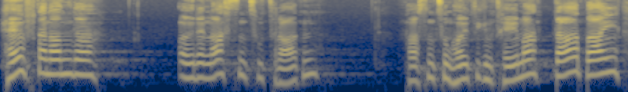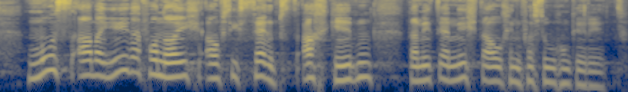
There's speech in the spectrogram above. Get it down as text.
Helft einander, eure Lasten zu tragen. passend zum heutigen Thema. Dabei muss aber jeder von euch auf sich selbst acht geben, damit er nicht auch in Versuchung gerät.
